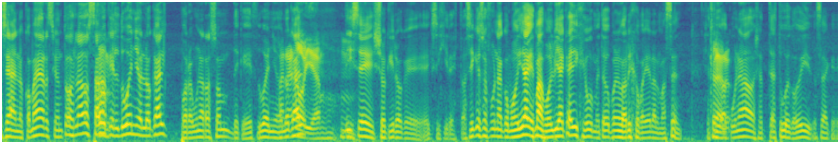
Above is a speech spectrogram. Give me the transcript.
O sea, en los comercios, en todos lados, salvo Ah. que el dueño del local, por alguna razón de que es dueño del local, Paranoia. Dice yo quiero que exigir esto. Así que eso fue una comodidad. Es más, volví acá y dije, uy, me tengo que poner barbijo para ir al almacén. Ya Claro. estoy vacunado, ya, ya estuve COVID, o sea que...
